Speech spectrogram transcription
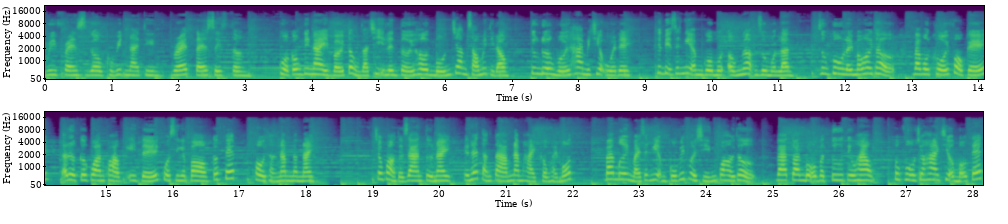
Reference Go COVID-19 Breath Test System của công ty này với tổng giá trị lên tới hơn 460 tỷ đồng, tương đương với 20 triệu USD. Thiết bị xét nghiệm gồm một ống ngậm dùng một lần, dụng cụ lấy mẫu hơi thở và một khối phổ kế đã được cơ quan khoa học y tế của Singapore cấp phép hồi tháng 5 năm nay. Trong khoảng thời gian từ nay đến hết tháng 8 năm 2021, 30 máy xét nghiệm COVID-19 qua hơi thở và toàn bộ vật tư tiêu hao phục vụ cho 2 triệu mẫu test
